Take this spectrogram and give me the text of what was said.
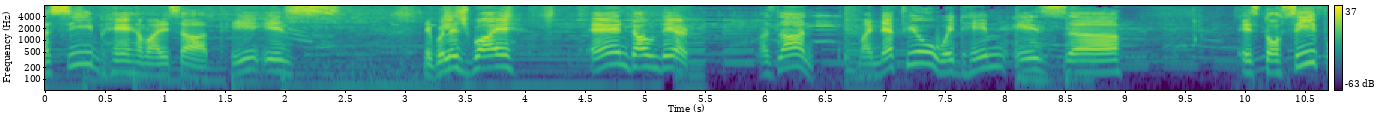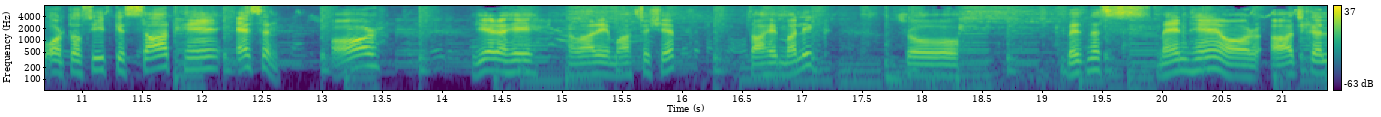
حسیب ہیں ہمارے ساتھ۔ He is a village boy and down there Azlan my nephew with him is is توصیف اور توصیف کے ساتھ ہیں ایسن اور یہ رہے ہمارے ماسٹر شیف طاہر ملک جو بزنس مین ہیں اور آج کل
